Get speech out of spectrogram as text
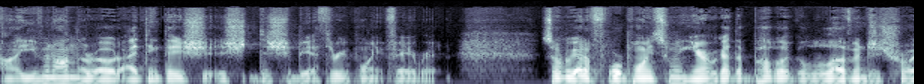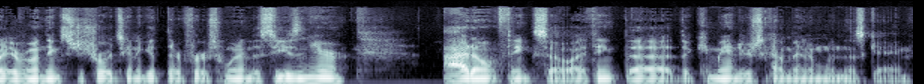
uh, even on the road, I think they should, should this should be a three point favorite. So we got a four point swing here. We got the public loving Detroit. Everyone thinks Detroit's going to get their first win of the season here. I don't think so. I think the the Commanders come in and win this game.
